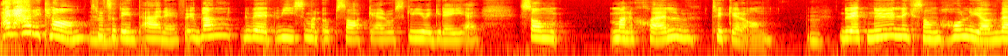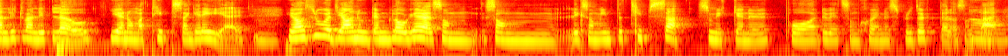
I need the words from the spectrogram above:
är det här reklam? Trots att det inte är det. För ibland, du vet, visar man upp saker och skriver grejer som man själv tycker om. Du vet, nu liksom håller jag väldigt, väldigt low genom att tipsa grejer. Jag tror att jag är nog den bloggare som, som liksom inte tipsar så mycket nu på, du vet, som skönhetsprodukter och sånt där.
